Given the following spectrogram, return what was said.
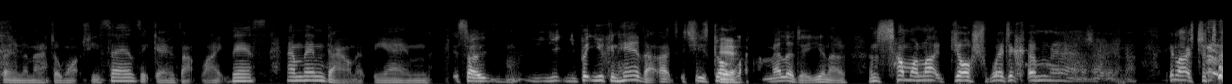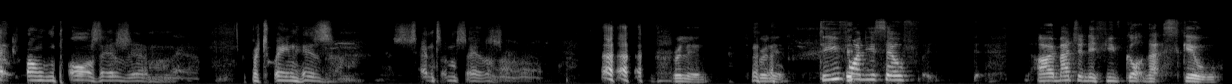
So no matter what she says, it goes up like this and then down at the end. So, you, but you can hear that. She's got yeah. like a melody, you know. And someone like Josh Whitaker, he likes to take long pauses um, between his um, sentences. Brilliant, brilliant. Do you find yourself? I imagine if you've got that skill,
